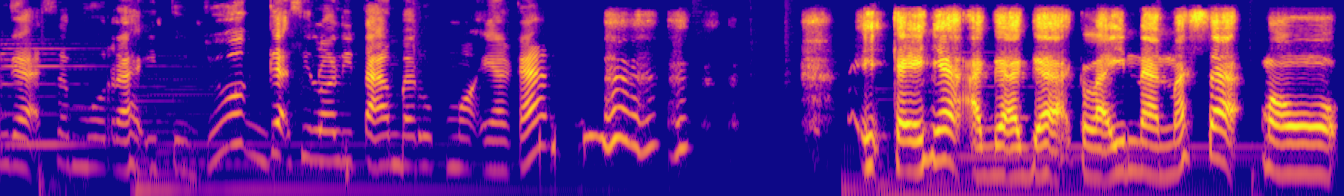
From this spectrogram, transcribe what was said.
Nggak semurah itu juga si Lolita Ambarukmo ya kan? Kayaknya agak-agak kelainan. Masa mau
